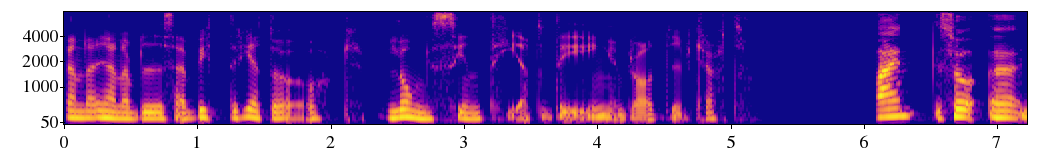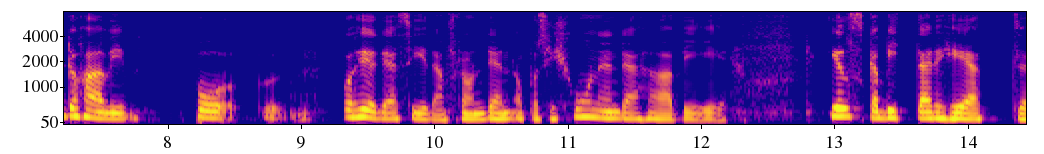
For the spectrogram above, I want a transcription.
kan gärna bli så här bitterhet och, och långsinthet. Och det är ingen bra drivkraft. Nej, så eh, då har vi på, på högersidan från den oppositionen, där har vi ilska, bitterhet, eh,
